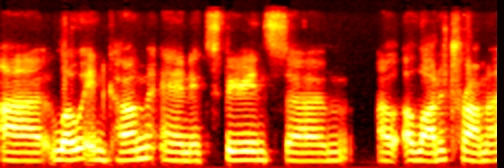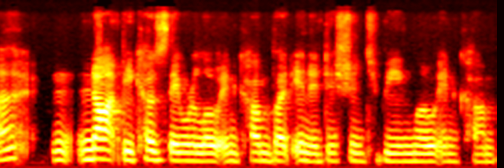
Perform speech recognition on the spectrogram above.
uh, low income and experienced um, a, a, lot of trauma, n- not because they were low income, but in addition to being low income,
